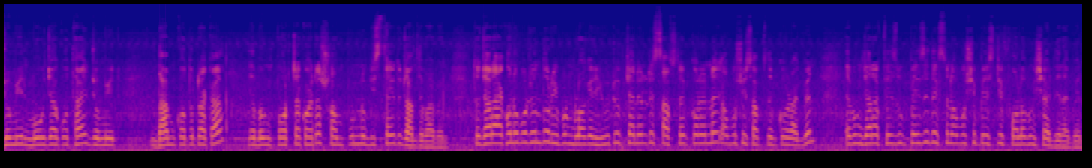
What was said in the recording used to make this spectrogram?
জমির মৌজা কোথায়, জমির দাম কত টাকা এবং পর্চা কয়টা সম্পূর্ণ বিস্তারিত জানতে পারবেন। তো যারা এখনও পর্যন্ত রিপন ব্লগের ইউটিউব চ্যানেলটি সাবস্ক্রাইব করেন নাই, অবশ্যই সাবস্ক্রাইব করে রাখবেন এবং যারা ফেসবুক পেজে দেখছেন, অবশ্যই পেজটি ফলো এবং শেয়ার দিয়ে রাখবেন।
